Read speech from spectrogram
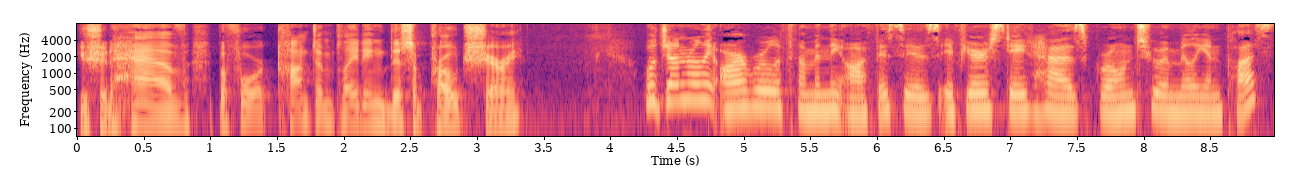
you should have before contemplating this approach, Sherry? Well, generally, our rule of thumb in the office is if your estate has grown to a million plus,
